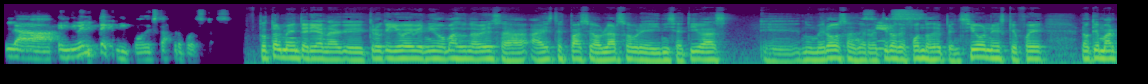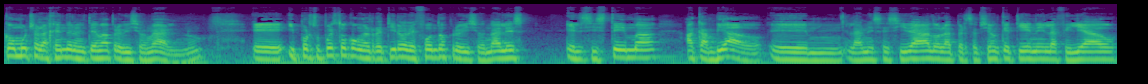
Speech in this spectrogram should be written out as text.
la, el nivel técnico de estas propuestas. Totalmente, Ariana. Eh, creo que yo he venido más de una vez a, a este espacio a hablar sobre iniciativas eh, numerosas de retiros de fondos de pensiones, que fue lo que marcó mucho la agenda en el tema previsional. ¿no? Eh, y por supuesto con el retiro de fondos previsionales el sistema ha cambiado. Em, la necesidad o la percepción que tiene el afiliado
